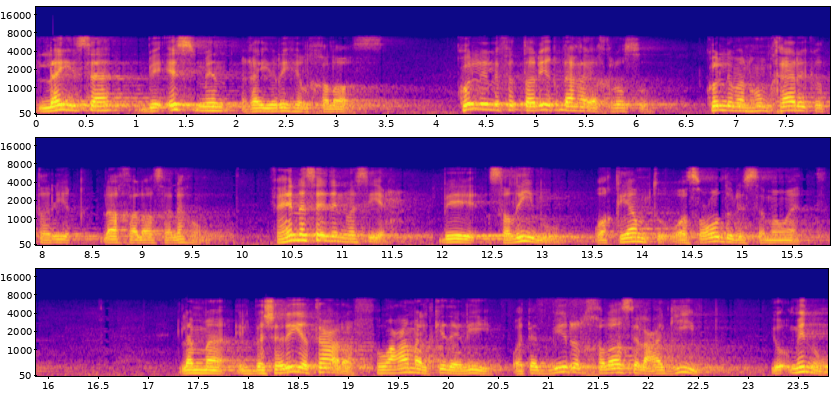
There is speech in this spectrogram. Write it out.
ليس باسم غيره الخلاص. كل اللي في الطريق ده هيخلصوا كل من هم خارج الطريق لا خلاص لهم. فهنا سيد المسيح بصليبه وقيامته وصعوده للسماوات. لما البشرية تعرف هو عمل كده ليه وتدبير الخلاص العجيب يؤمنوا.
